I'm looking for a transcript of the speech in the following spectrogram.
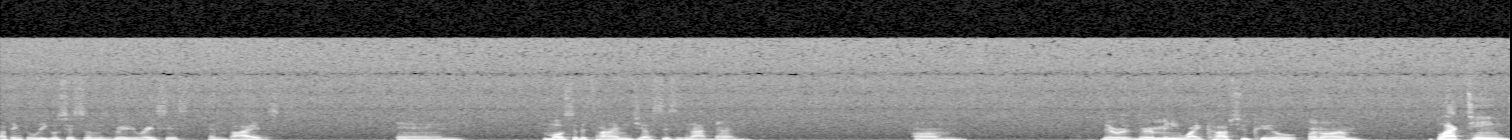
I think the legal system is very racist and biased, and most of the time, justice is not done. Um, there are there are many white cops who kill unarmed black teens,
